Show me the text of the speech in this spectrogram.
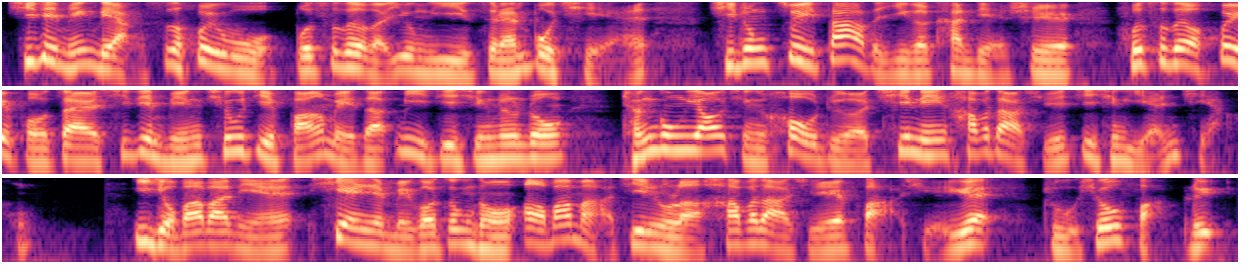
习近平两次会晤福斯特的用意自然不浅，其中最大的一个看点是福斯特会否在习近平秋季访美的密集行程中成功邀请后者亲临哈佛大学进行演讲。一九八八年，现任美国总统奥巴马进入了哈佛大学法学院，主修法律。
